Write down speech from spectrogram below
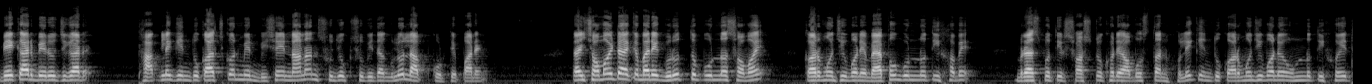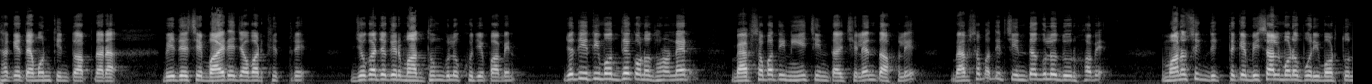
বেকার, বেরোজগার থাকলে কিন্তু কাজকর্মের বিষয়ে নানান সুযোগ সুবিধাগুলো লাভ করতে পারেন। তাই সময়টা একেবারে গুরুত্বপূর্ণ সময়। কর্মজীবনে ব্যাপক উন্নতি হবে। বৃহস্পতির ষষ্ঠ ঘরে অবস্থান হলে কিন্তু কর্মজীবনে উন্নতি হয়ে থাকে, তেমন কিন্তু আপনারা বিদেশে বাইরে যাওয়ার ক্ষেত্রে যোগাযোগের মাধ্যমগুলো খুঁজে পাবেন। যদি ইতিমধ্যে কোনো ধরনের ব্যবসাপাতি নিয়ে চিন্তায় ছিলেন, তাহলে ব্যবসাপাতির চিন্তাগুলো দূর হবে। মানসিক দিক থেকে বিশাল বড় পরিবর্তন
